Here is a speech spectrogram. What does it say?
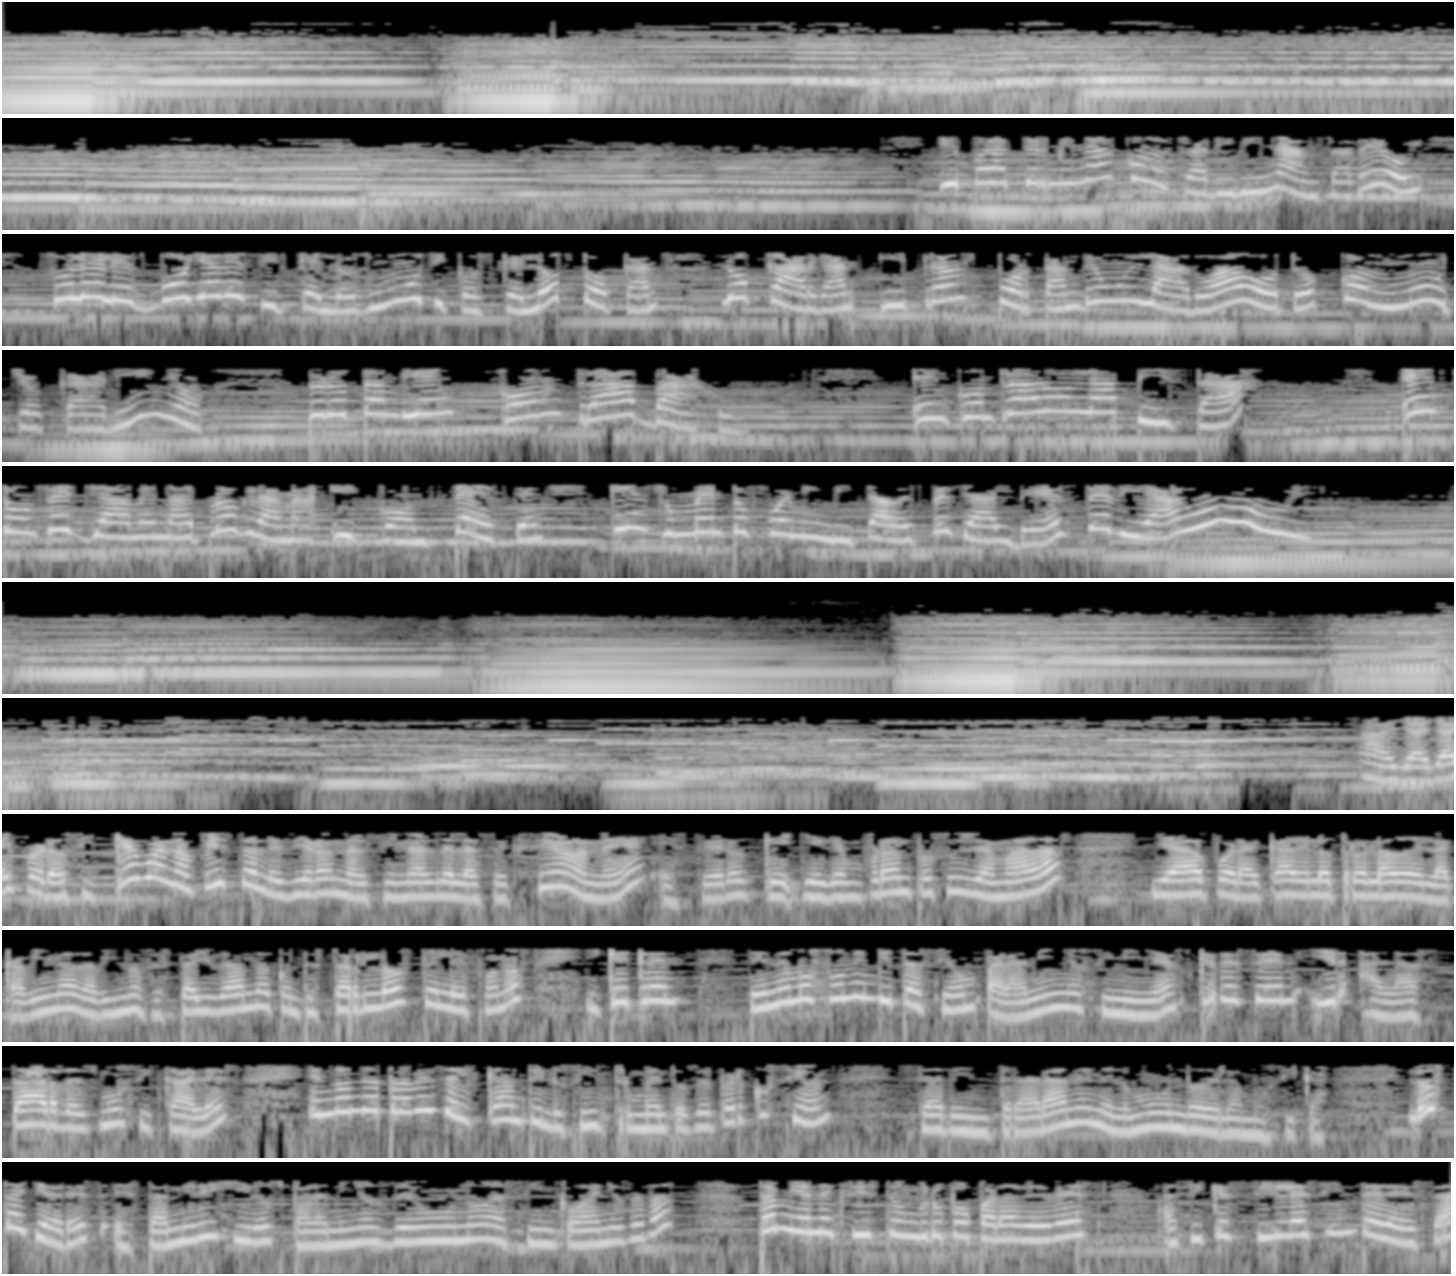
Y para terminar con nuestra adivinanza de hoy, solo les voy a decir que los músicos que lo tocan lo cargan y transportan de un lado a otro con mucho cariño, pero también con trabajo. ¿Encontraron la pista? Entonces llamen al programa y contesten qué instrumento fue mi invitado especial de este día. ¡Uy! Ay, ay, ay, pero sí, qué buena pista les dieron al final de la sección, ¿eh? Espero que lleguen pronto sus llamadas. Ya por acá del otro lado de la cabina, David nos está ayudando a contestar los teléfonos. ¿Y qué creen? Tenemos una invitación para niños y niñas que deseen ir a las tardes musicales, en donde a través del canto y los instrumentos de percusión se adentrarán en el mundo de la música. Los talleres están dirigidos para niños de 1 a 5 años de edad. También existe un grupo para bebés, así que si les interesa,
